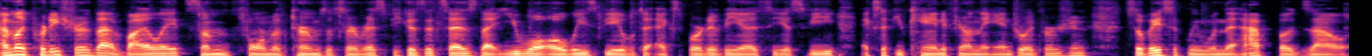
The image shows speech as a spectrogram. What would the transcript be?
I'm like pretty sure that violates some form of terms of service because it says that you will always be able to export it via CSV, except you can if you're on the Android version. So basically, when the app bugs out,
